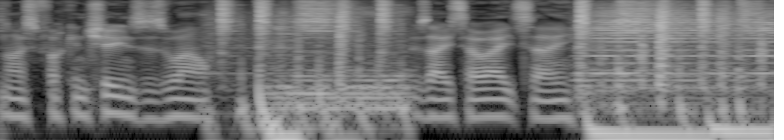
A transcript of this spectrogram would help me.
Nice fucking tunes as well. It was 808s, eh?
